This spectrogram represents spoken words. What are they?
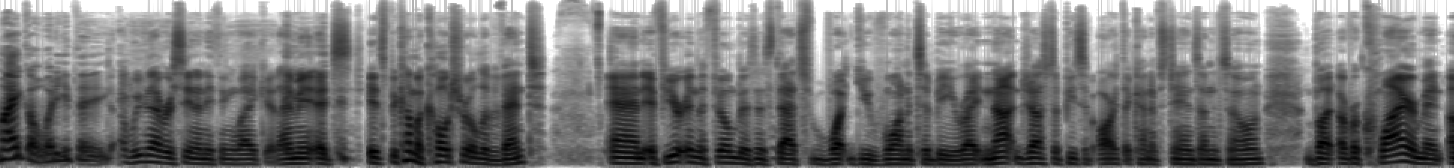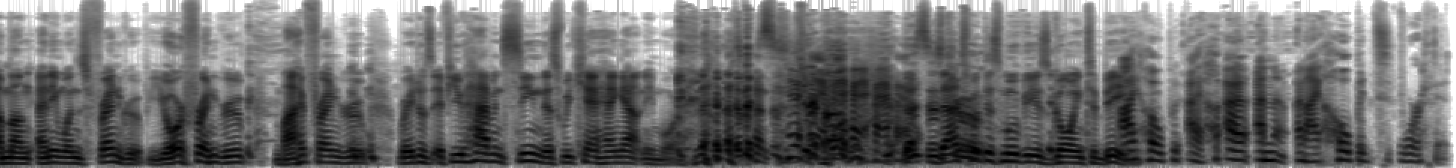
Michael, what do you think? We've never seen anything like it. I mean, it's it's become a cultural event. And if you're in the film business, that's what you want it to be, right? Not just a piece of art that kind of stands on its own, but a requirement among anyone's friend group, your friend group, my friend group, Rachel's. If you haven't seen this, we can't hang out anymore. that's kind of- that's, is that's true. what this movie is going to be. I hope, I, I and, and I hope it's worth it.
